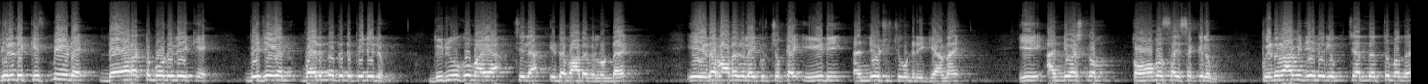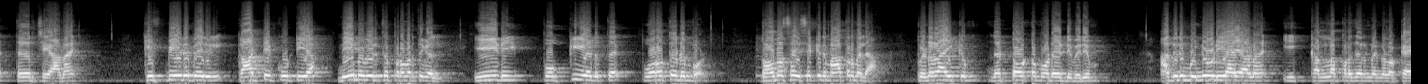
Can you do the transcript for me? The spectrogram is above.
പിന്നീട് കിഫ്ബിയുടെ ഡയറക്ടർ ബോർഡിലേക്ക് വിജയൻ വരുന്നതിന് പിന്നിലും ദുരൂഹമായ ചില ഇടപാടുകളുണ്ട്. ഈ ഇടപാടുകളെ കുറിച്ചൊക്കെ ഇ ഡി അന്വേഷിച്ചുകൊണ്ടിരിക്കുകയാണ്. ഈ അന്വേഷണം തോമസ് ഐസക്കിലും പിണറായി വിജയനിലും ചെന്നെത്തുമെന്ന് തീർച്ചയാണ്. കിഫ്ബിയുടെ പേരിൽ കാട്ടിക്കൂട്ടിയ നിയമവിരുദ്ധ പ്രവർത്തികൾ ഇ ഡി പൊക്കിയെടുത്ത് പുറത്തിടുമ്പോൾ തോമസ് ഐസക്കിന് മാത്രമല്ല പിണറായിക്കും നെട്ടോട്ടം ഓടേണ്ടി വരും. അതിനു മുന്നോടിയായാണ് ഈ കള്ളപ്രചരണങ്ങളൊക്കെ.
